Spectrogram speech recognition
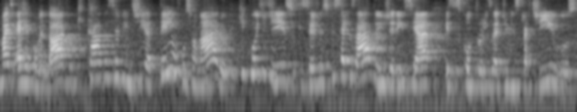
Mas é recomendável que cada serventia tenha um funcionário que cuide disso, que seja especializado em gerenciar esses controles administrativos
